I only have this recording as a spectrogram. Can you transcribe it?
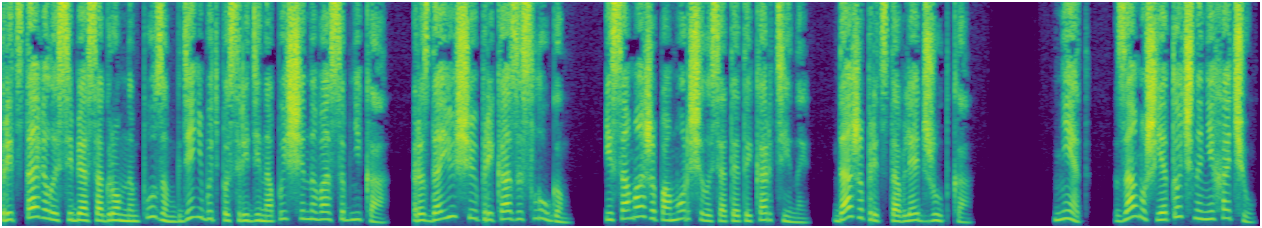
Представила себя с огромным пузом где-нибудь посреди напыщенного особняка, раздающую приказы слугам, и сама же поморщилась от этой картины, даже представлять жутко. Нет, замуж я точно не хочу.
